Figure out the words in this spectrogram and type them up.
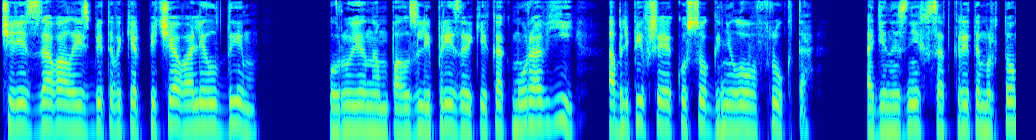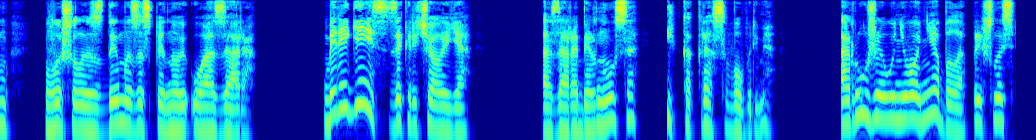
Через завалы избитого кирпича валил дым. По руинам ползли призраки, как муравьи, облепившие кусок гнилого фрукта. Один из них с открытым ртом вышел из дыма за спиной у Азара. «Берегись!» — закричала я. Азар обернулся и как раз вовремя. Оружия у него не было, пришлось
